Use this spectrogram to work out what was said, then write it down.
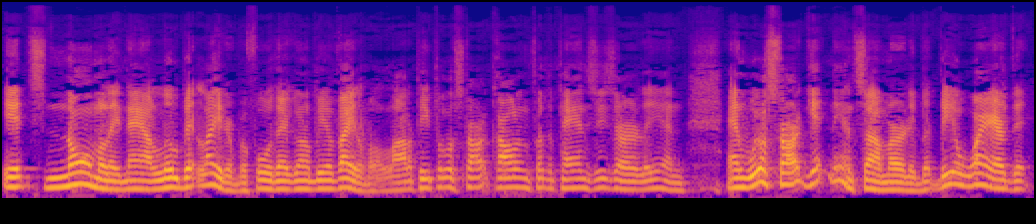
It's normally now a little bit later before they're going to be available. A lot of people will start calling for the pansies early, and and we'll start getting in some early. But be aware that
